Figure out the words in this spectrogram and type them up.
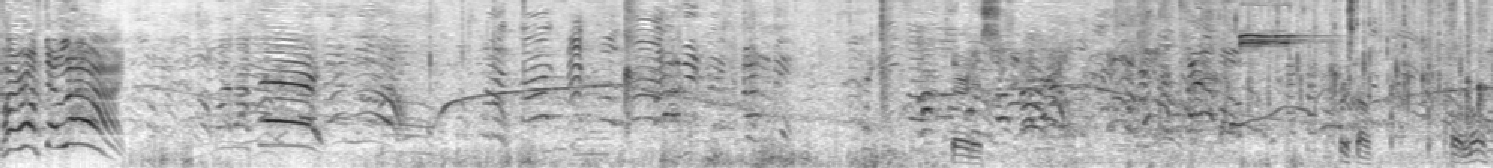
Fire off that line! There it is. First down. Oh no.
